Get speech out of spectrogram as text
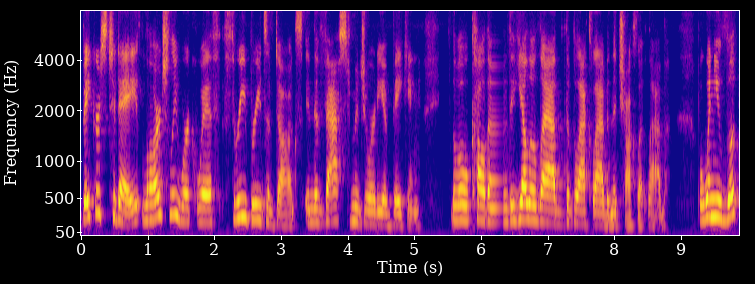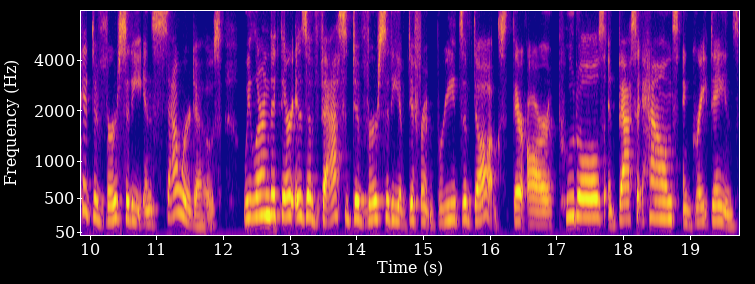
bakers today largely work with three breeds of dogs in the vast majority of baking. We'll call them the yellow lab, the black lab, and the chocolate lab. But when you look at diversity in sourdoughs, we learn that there is a vast diversity of different breeds of dogs. There are poodles and basset hounds and Great Danes.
